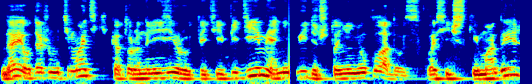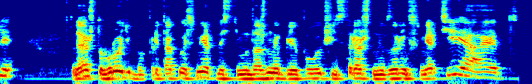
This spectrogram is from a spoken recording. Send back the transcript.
Да, и вот даже математики, которые анализируют эти эпидемии, они видят, что они не укладываются в классические модели, да, что вроде бы при такой смертности мы должны были получить страшный взрыв смертей, а этот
